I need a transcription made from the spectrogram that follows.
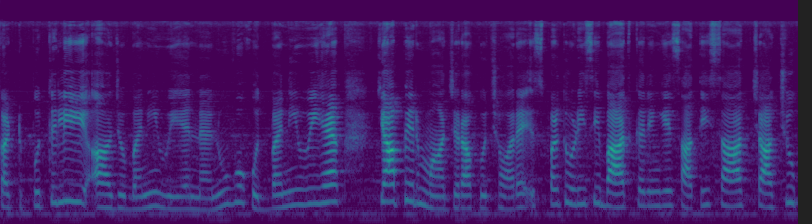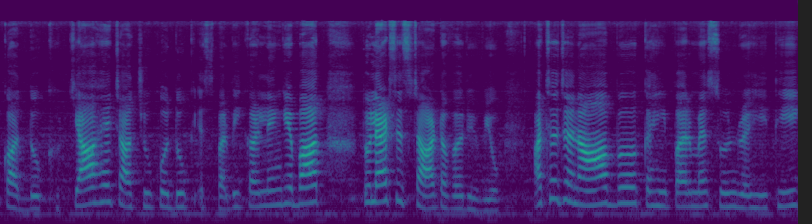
कठपुतली जो बनी हुई है नैनू, वो खुद बनी हुई है। या फिर माजरा कुछ और है? इस पर थोड़ी सी बात करेंगे। साथ ही साथ चाचू का दुख, क्या है चाचू को दुख? इस पर भी कर लेंगे बात। तो लेट्स स्टार्ट अवर रिव्यू अच्छा जनाब, कहीं पर मैं सुन रही थी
